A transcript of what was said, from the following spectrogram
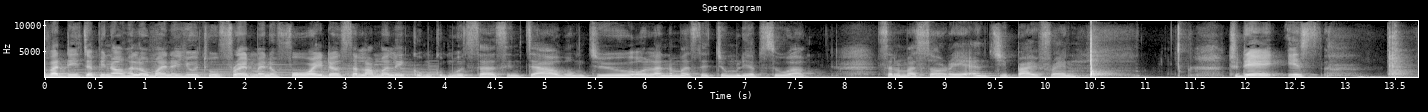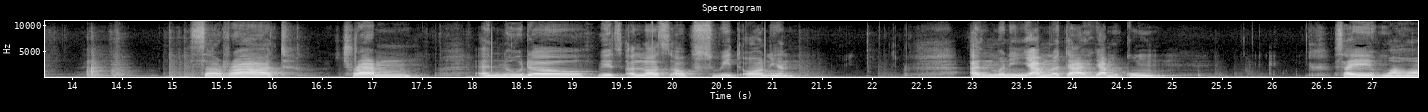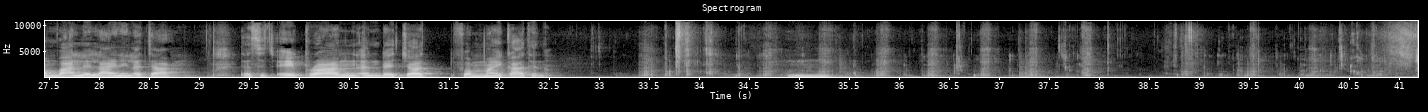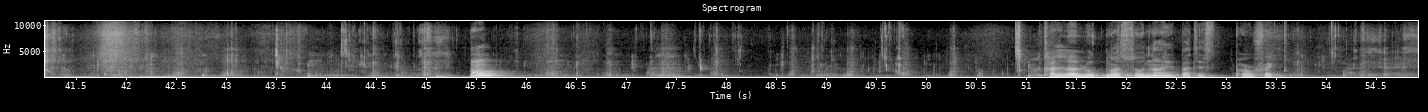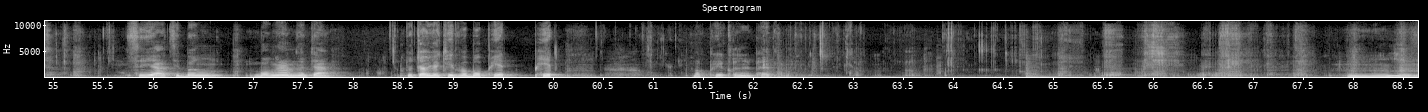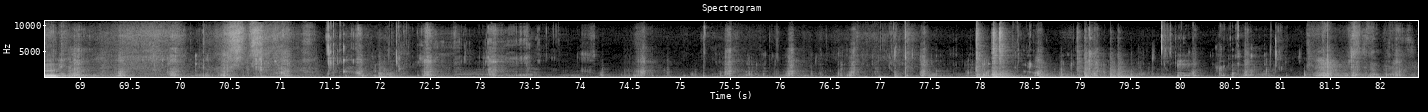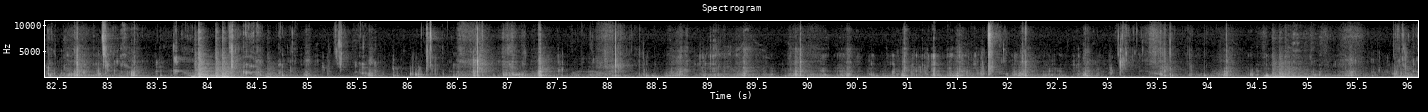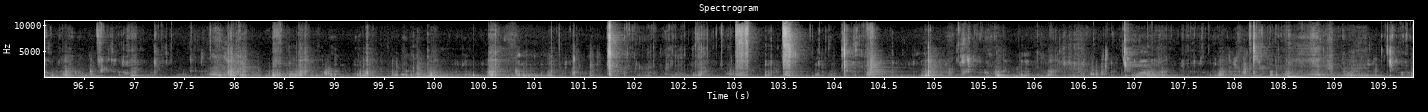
สวัสดีจ้ะพี่น้อง Hello my YouTube friend my void Salam alaikum kumusta xin chào bonjour hola namaste chum liap sua Selamat sore and jipai friend Today is salad tram and noodle with a lot of sweet onion อันมื้อนี้ย่ำเนาะจ้ะย่ำกุ้ง ใส่หัวหอมหวานหลายๆนี่ละจ้ะ Das ist eggplant and they just from my garden อืมเอ้า color look not so nice but it's perfect สีอาจสิเบิ่งบ่งามเนาะจ้ะ ทุกเจ้าอย่าคิดว่าบ่เผ็ดเผ็ดบักพริกอันนี้เผ็ดอืม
